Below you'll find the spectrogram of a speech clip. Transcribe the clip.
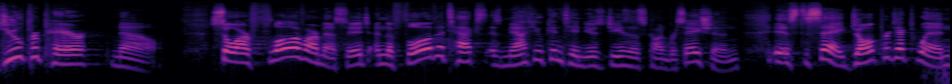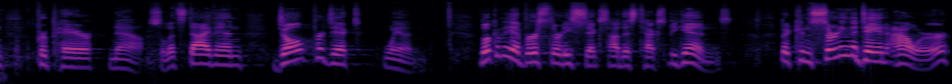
do prepare now. So, our flow of our message and the flow of the text as Matthew continues Jesus' conversation is to say, don't predict when, prepare now. So, let's dive in. Don't predict when. Look at me at verse 36, how this text begins. But concerning the day and hour,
